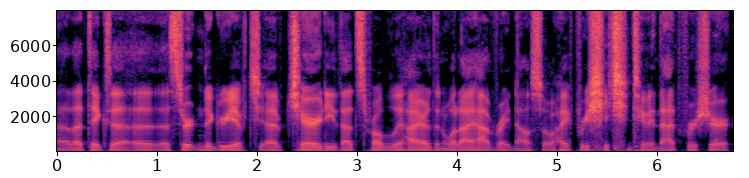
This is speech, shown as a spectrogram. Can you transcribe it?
Uh, that takes a, a, a, certain degree of, ch- of charity that's probably higher than what I have right now. So I appreciate you doing that for sure.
